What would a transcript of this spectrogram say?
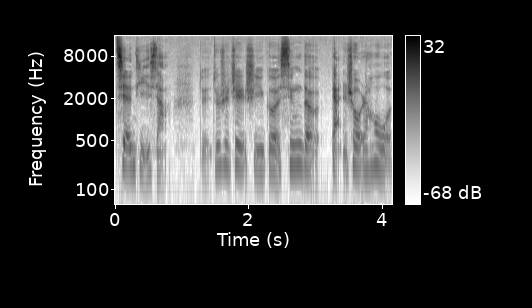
前提下，对，就是这是一个新的感受。然后我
